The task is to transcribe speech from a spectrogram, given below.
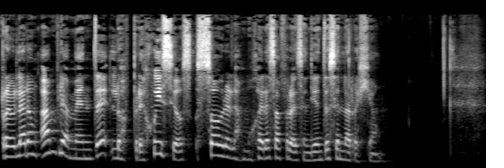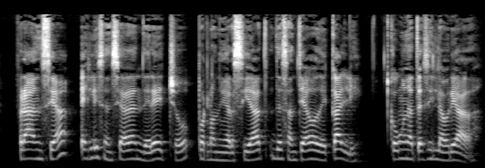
revelaron ampliamente los prejuicios sobre las mujeres afrodescendientes en la región. Francia es licenciada en Derecho por la Universidad de Santiago de Cali, con una tesis laureada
